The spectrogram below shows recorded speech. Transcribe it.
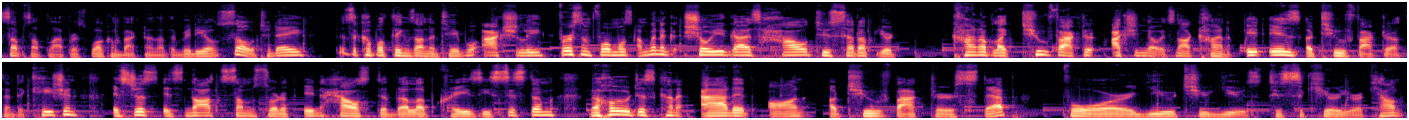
Sup, sup, flappers, welcome back to another video. So today, there's a couple things on the table. Actually, first and foremost, I'm gonna show you guys how to set up your kind of like two-factor, actually no, it's not kind of, it is a two-factor authentication. It's just, it's not some sort of in-house developed crazy system. Mihoyo just kind of added on a two-factor step for you to use to secure your account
